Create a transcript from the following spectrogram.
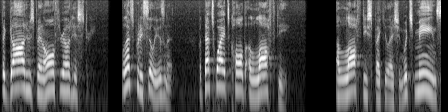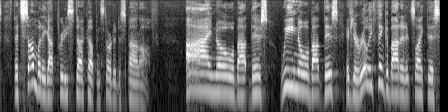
The God who's been all throughout history. Well, that's pretty silly, isn't it? But that's why it's called a lofty, a lofty speculation, which means that somebody got pretty stuck up and started to spout off. I know about this. We know about this. If you really think about it, it's like this,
